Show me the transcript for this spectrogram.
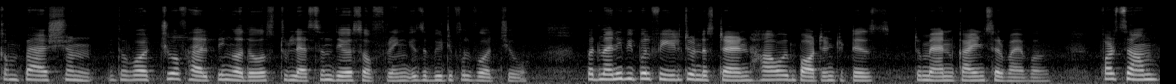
Compassion, the virtue of helping others to lessen their suffering, is a beautiful virtue. But many people fail to understand how important it is to mankind's survival. For some,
